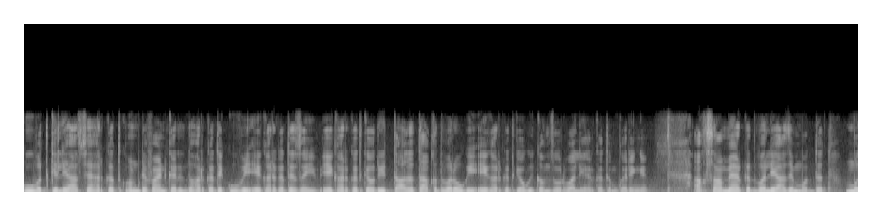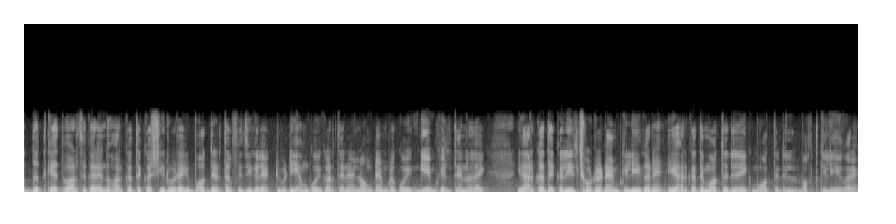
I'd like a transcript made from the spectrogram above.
क़वत के लिहाज से हरकत को हम डिफ़ाइन करें तो हरकत क़वी, एक हरकत ज़यीफ़। एक हरकत क्या होगी ताज़ा ताकतवर होगी, एक हरकत क्या होगी कमज़ोर वाली हरकत हम करेंगे। अकसाम हरकत व लिहाज मुद्दत। मुद्दत के अतबार से करें तो हरकत कशीर हो जाएगी, बहुत देर तक फ़िज़िकल एक्टिविटी हम कोई करते रहें लॉन्ग टाइम तक कोई गेम खेलते हैं लाइक ये हरकत कलील छोटे टाइम के लिए करें, ये हरकत मतदिल, एक मतदिल वक्त के लिए करें।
